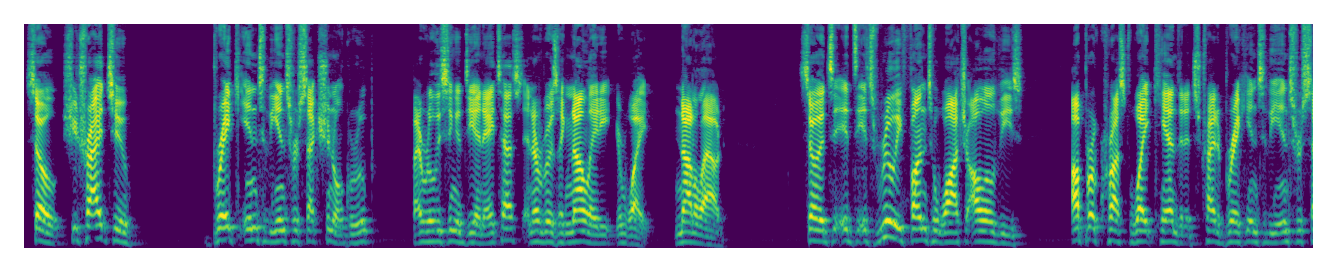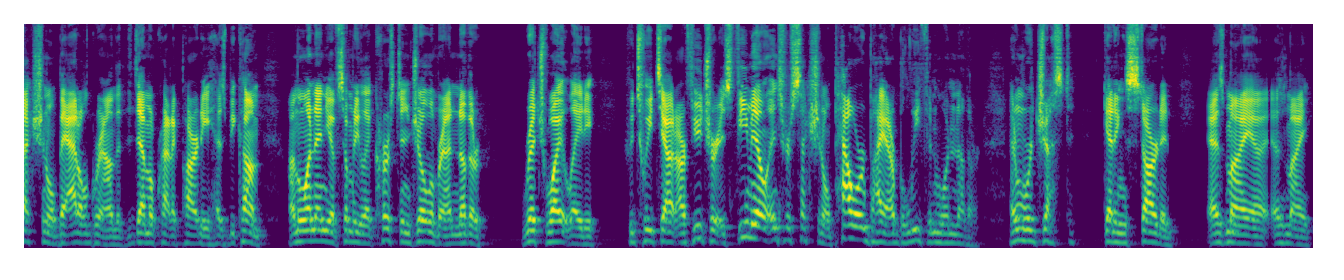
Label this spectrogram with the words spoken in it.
So she tried to break into the intersectional group by releasing a DNA test, and everybody's like, "Nah, lady, you're white, not allowed." So it's it's it's really fun to watch all of these upper crust white candidates try to break into the intersectional battleground that the Democratic Party has become. On the one end, you have somebody like Kirsten Gillibrand, another rich white lady, who tweets out, "Our future is female intersectional, powered by our belief in one another, and we're just getting started." As my uh, as my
